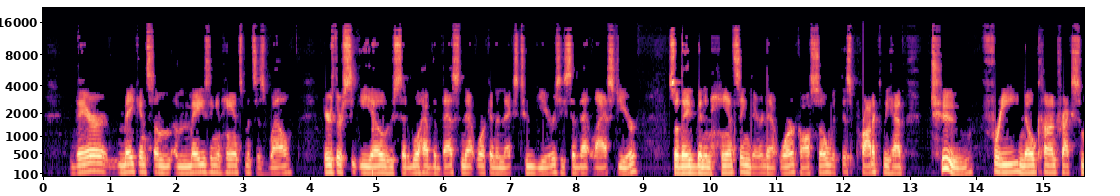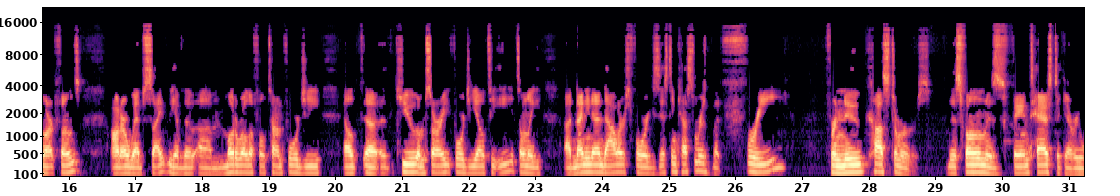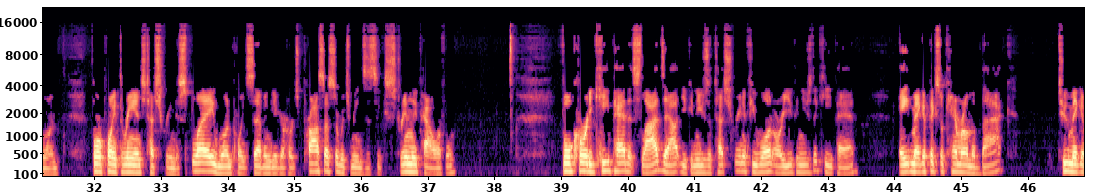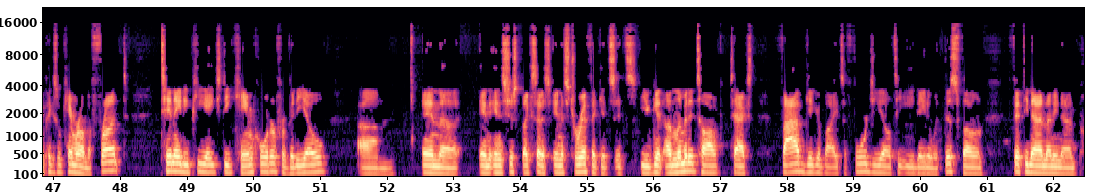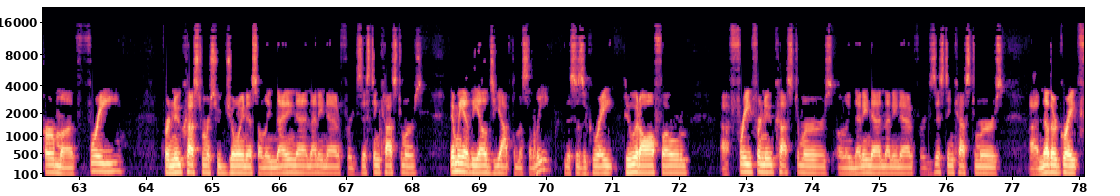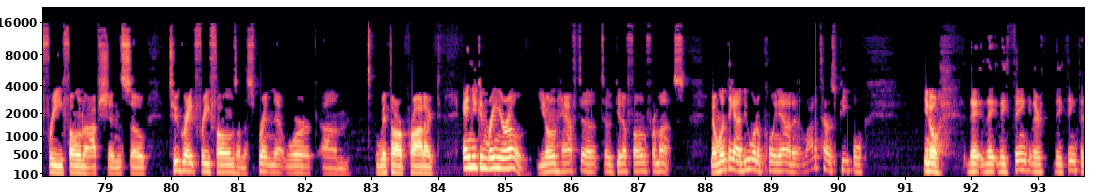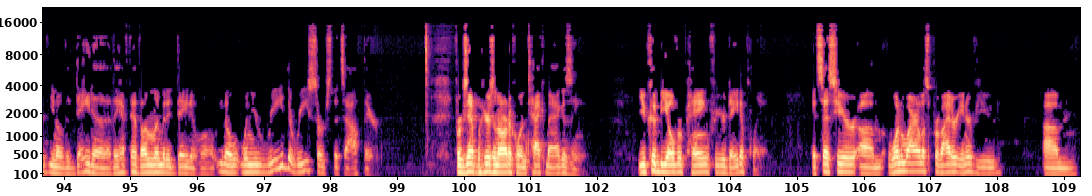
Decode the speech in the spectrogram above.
they're making some amazing enhancements as well. Here's their CEO who said we'll have the best network in the next two years. He said that last year. So they've been enhancing their network. Also, with this product, we have two free no contract smartphones on our website. We have the um, Motorola Photon 4G L, uh, Q, I'm sorry, 4G LTE. It's only uh, $99 for existing customers, but free for new customers. This phone is fantastic, everyone. 4.3 inch touchscreen display, 1.7 gigahertz processor, which means it's extremely powerful. Full QWERTY keypad that slides out. You can use a touchscreen if you want, or you can use the keypad. 8 megapixel camera on the back, two megapixel camera on the front, 1080p HD camcorder for video, um, and, uh, and and it's just like I said, it's, and it's terrific. It's it's you get unlimited talk, text, five gigabytes of 4G LTE data with this phone, $59.99 per month, free for new customers who join us. Only $99.99 for existing customers. Then we have the LG Optimus Elite. This is a great do-it-all phone uh, free for new customers, only $99.99 for existing customers. Uh, another great free phone option. So, two great free phones on the Sprint network um, with our product. And you can bring your own. You don't have to, to get a phone from us. Now, one thing I do want to point out, a lot of times people, you know, they, they, they think they they think that you know the data they have to have unlimited data. Well, you know when you read the research that's out there, for example, here's an article in Tech Magazine you could be overpaying for your data plan. It says here um, one wireless provider interviewed um,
